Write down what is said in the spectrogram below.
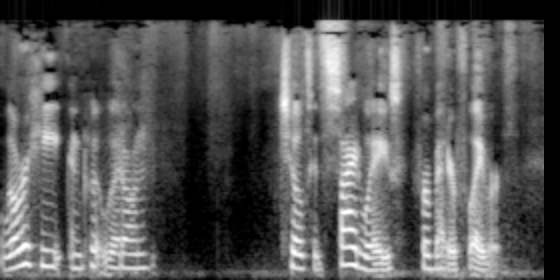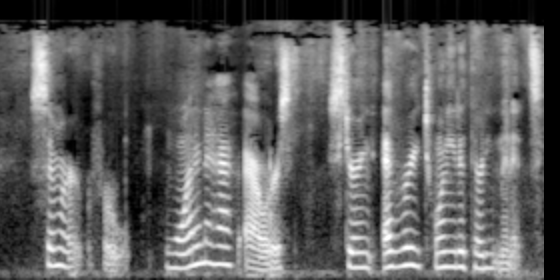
lower heat and put lid on tilted sideways for better flavor. Simmer for one and a half hours, stirring every 20 to 30 minutes.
